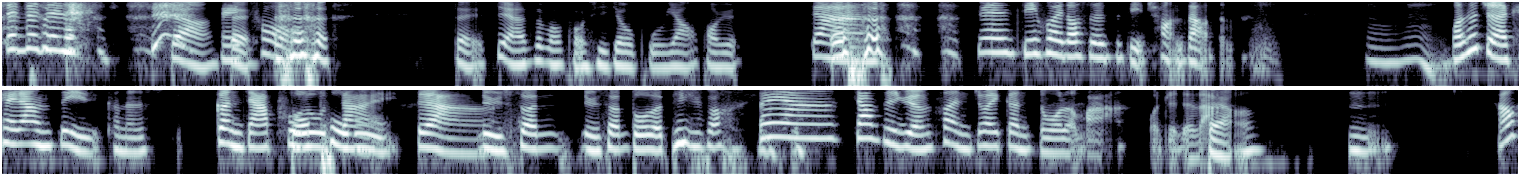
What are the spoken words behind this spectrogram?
对对对对，对啊，没错。对，既然这么佛系，就不要抱怨。对啊，因为机会都是自己创造的嘛。嗯哼，我是觉得可以让自己可能是。更加暴露在对啊，女生女生多的地方，对呀、啊，这样子缘分就会更多了吧？我觉得啦。对啊，嗯，好，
